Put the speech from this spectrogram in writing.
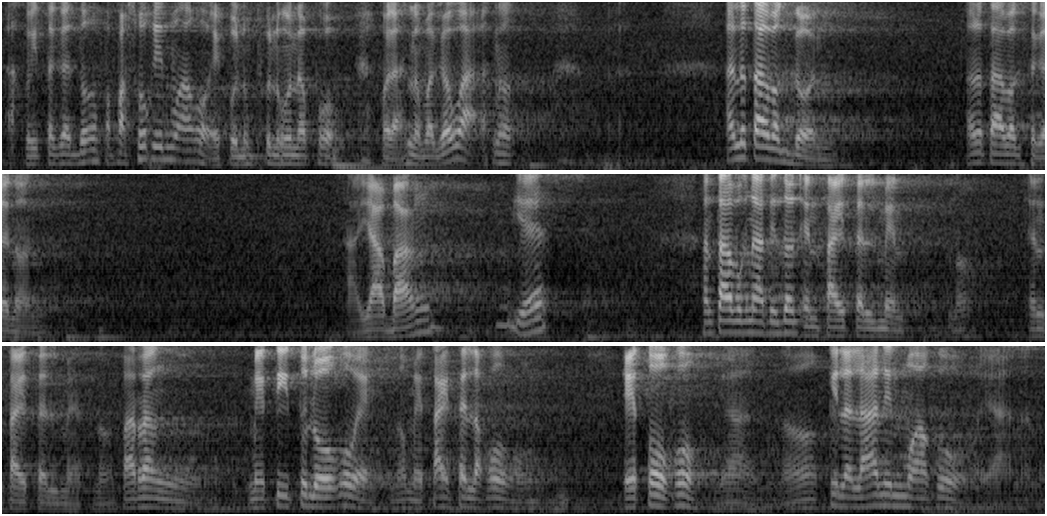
Ako'y taga doon, papasukin mo ako. Eh, punong-puno na po. Wala na magawa. Ano, ano tawag doon? Ano tawag sa ganon? Ah, yabang? Yes. Ang tawag natin doon, entitlement. No? Entitlement. No? Parang may titulo ko eh. No? May title ako. Eto ko. Yan. No? Kilalanin mo ako. Ayan. Ano?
